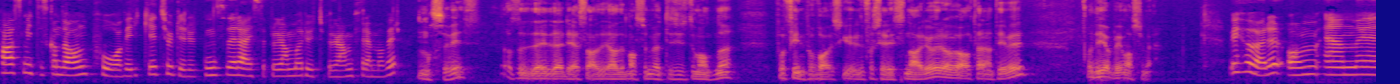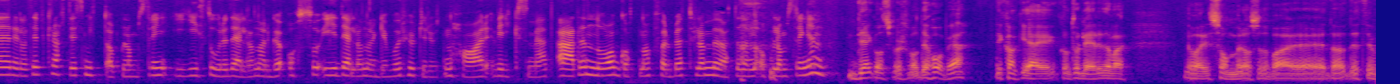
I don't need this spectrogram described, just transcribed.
Har smitteskandalen påvirket Hurtigrutens reiseprogram og ruteprogram fremover? Massevis. Altså, det, det, det jeg sa, Vi hadde masse møter de siste månedene for å finne på hva vi skal gjøre i forskjellige scenarioer og alternativer. Og det jobber vi masse med. Vi hører om en relativt kraftig smitteoppblomstring i store deler av Norge, også i deler av Norge hvor Hurtigruten har virksomhet. Er dere nå godt nok forberedt til å møte denne oppblomstringen? Det er et godt spørsmål. Det håper jeg. Det kan ikke jeg kontrollere. Det var, det var i sommer også, det var, da dette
